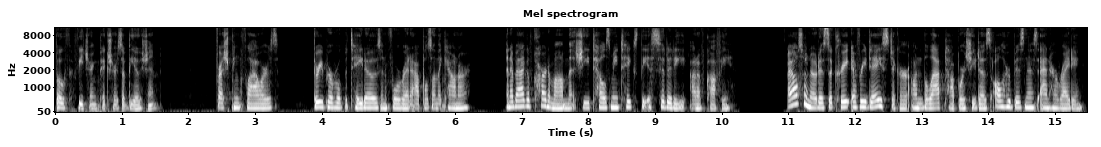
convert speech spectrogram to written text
both featuring pictures of the ocean. Fresh pink flowers, three purple potatoes and four red apples on the counter, and a bag of cardamom that she tells me takes the acidity out of coffee. I also notice a Create Every Day sticker on the laptop where she does all her business and her writing.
